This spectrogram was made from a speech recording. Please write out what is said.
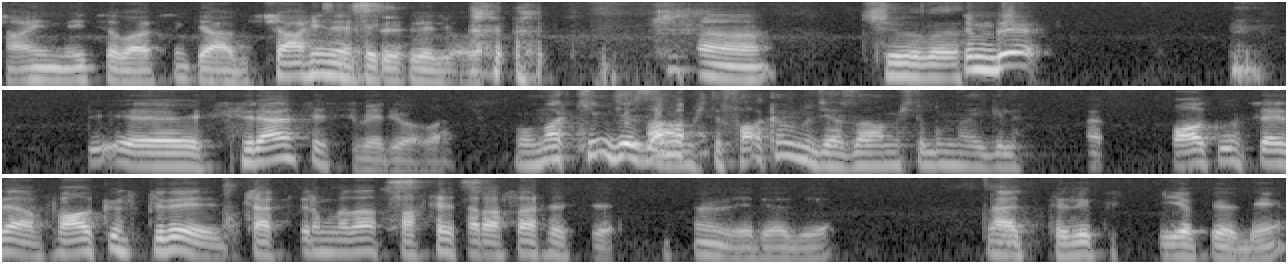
Şahin neyi çalarsın ki abi? Şahin Sesi. efekti veriyorlar. ha. Çığlığı. Şimdi e, siren sesi veriyorlar. Onlar kim ceza Ama- almıştı? Falcons mı ceza almıştı bununla ilgili? Falcons şeyden, Falcons bir de çaktırmadan sahte taraftar sesi veriyor diye. Türlü pisliği yapıyor diye.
